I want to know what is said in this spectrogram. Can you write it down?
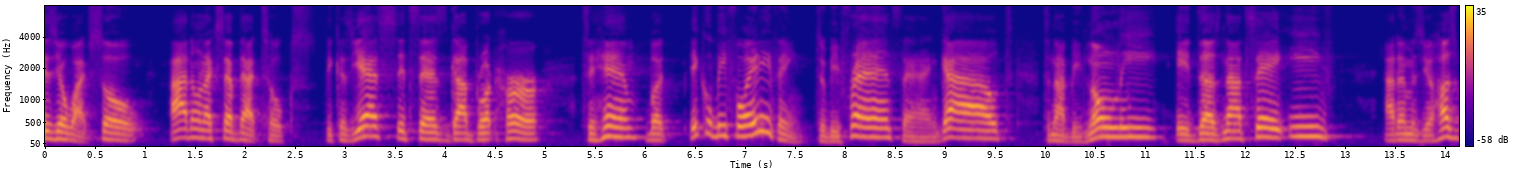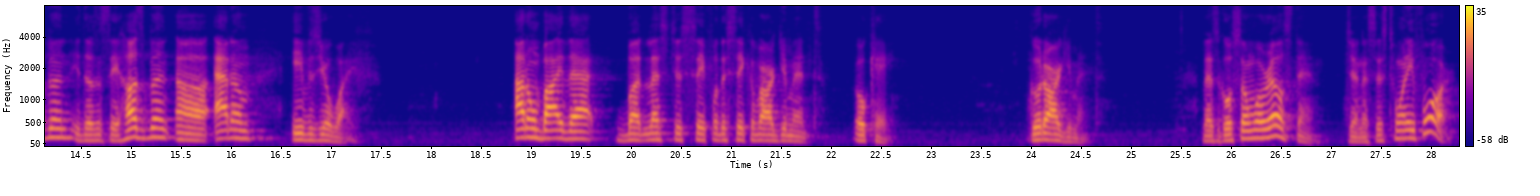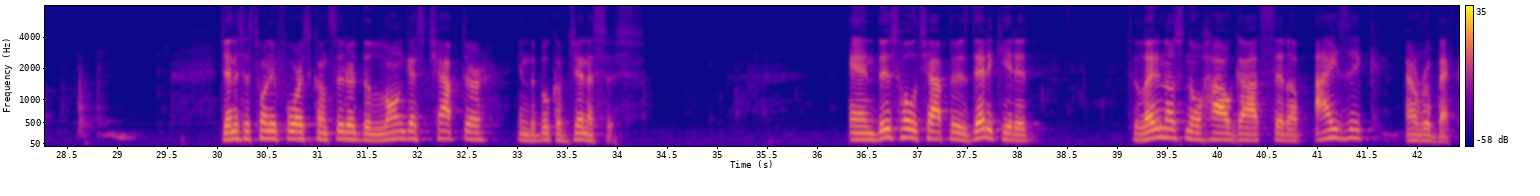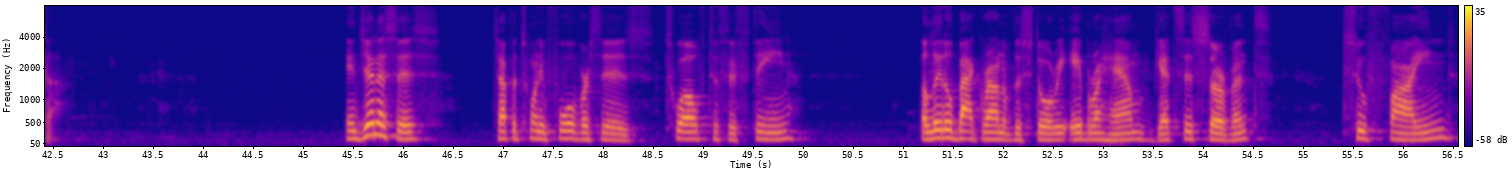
is your wife. So I don't accept that, Tokes, because yes, it says God brought her to him, but it could be for anything to be friends, to hang out, to not be lonely. It does not say Eve Adam is your husband. It doesn't say husband. Uh, Adam, Eve is your wife. I don't buy that, but let's just say for the sake of argument, okay. Good argument. Let's go somewhere else then. Genesis 24. Genesis 24 is considered the longest chapter in the book of Genesis. And this whole chapter is dedicated to letting us know how God set up Isaac and Rebekah. In Genesis chapter 24, verses 12 to 15. A little background of the story Abraham gets his servant to find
